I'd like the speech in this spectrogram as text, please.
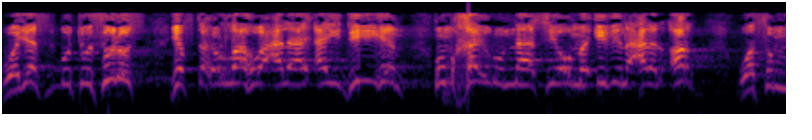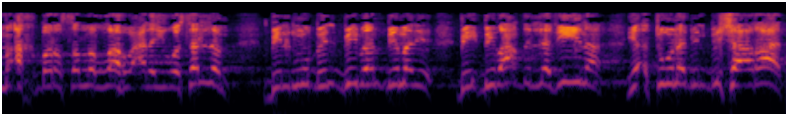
ويثبت ثلث يفتح الله على أيديهم. هم خير الناس يومئذ على الأرض. وثم أخبر صلى الله عليه وسلم ببعض الذين يأتون بالبشارات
